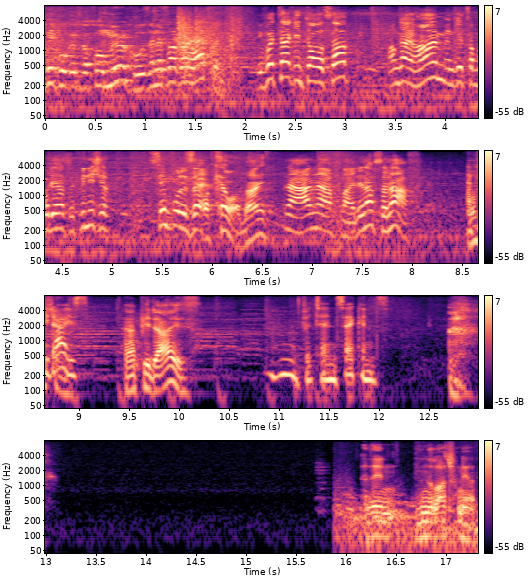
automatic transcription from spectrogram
people can perform miracles and it's not going to happen. If we're taking tiles up, I'm going home and get somebody else to finish it. Simple as that. Oh, come on, mate. Nah, enough, mate. Enough's enough. Happy days. Happy days. Mm, for 10 seconds. And then, then the lights went out.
